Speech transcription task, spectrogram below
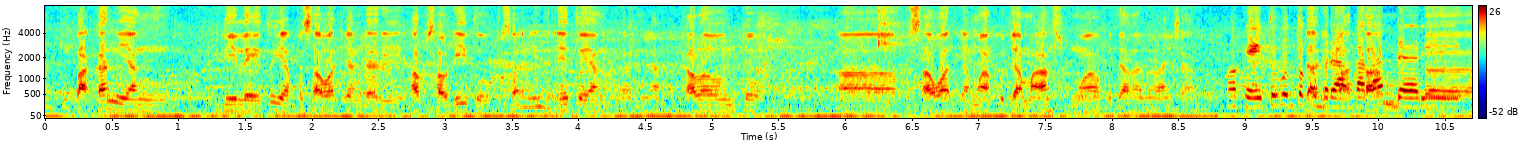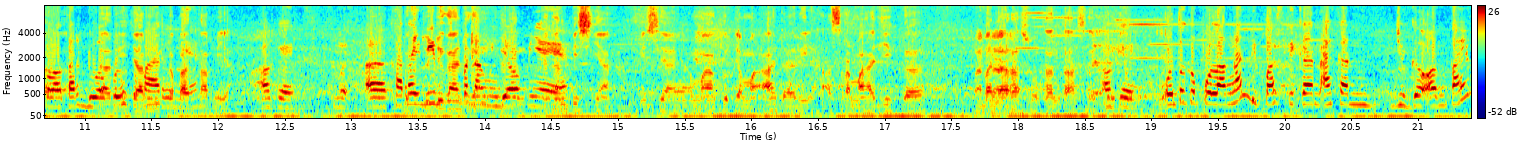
Oke. Bahkan yang delay itu ya pesawat yang dari Arab Saudi itu, pesawat itu, itu yang yang- kalau untuk uh, pesawat yang mengaku jamaah semua berjalan lancar. Oke, itu untuk Dari keberangkatan Batam dari ke- kloter 20 dari Jambi kemarin ke Batam, ya. Oke, M- eh, karena ini penanggung jawabnya dengan ya. bisnya, bisnya yang mengaku jamaah dari asrama haji ke Bandara Sultan Tasir. Oke, Ya. untuk kepulangan dipastikan akan juga on time?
